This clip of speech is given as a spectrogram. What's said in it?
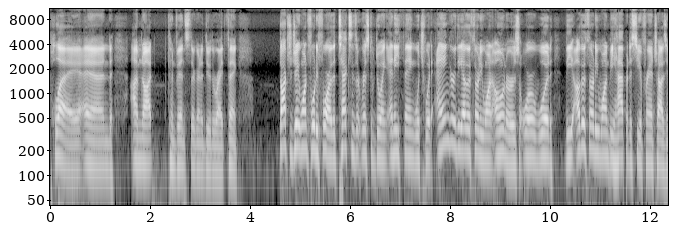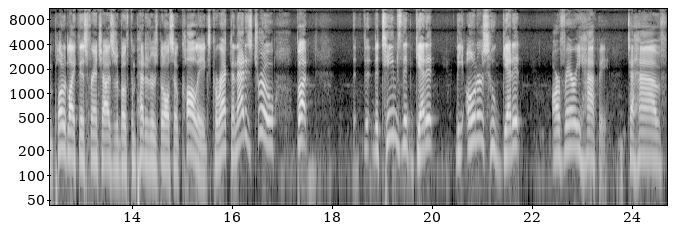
play, and I'm not convinced they're going to do the right thing. Dr. J144, are the Texans at risk of doing anything which would anger the other 31 owners, or would the other 31 be happy to see a franchise implode like this? Franchises are both competitors but also colleagues, correct? And that is true, but the, the teams that get it, the owners who get it, are very happy to have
